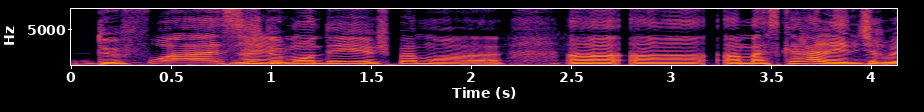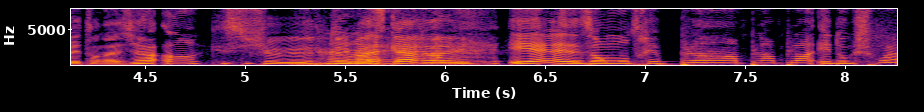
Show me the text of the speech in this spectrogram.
deux fois. Si Ouais. je demandais, je sais pas moi, un, un, un mascara, elle allait me dire ouais t'en as déjà un, qu'est-ce que veux de mascara. Et elles elles en montraient plein plein plein. Et donc je crois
